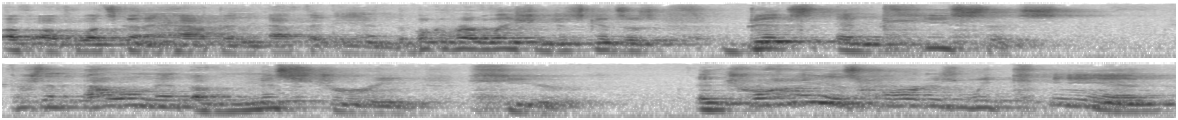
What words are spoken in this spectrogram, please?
of, of what's going to happen at the end. The book of Revelation just gives us bits and pieces. There's an element of mystery here. And try as hard as we can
